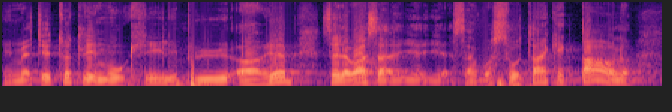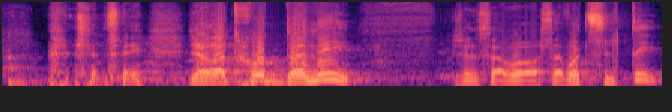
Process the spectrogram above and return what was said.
et mettez tous les mots-clés les plus horribles. Vous allez voir, ça, ça va sauter quelque part. Là. Il y aura trop de données. ça, va, ça va tilter.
